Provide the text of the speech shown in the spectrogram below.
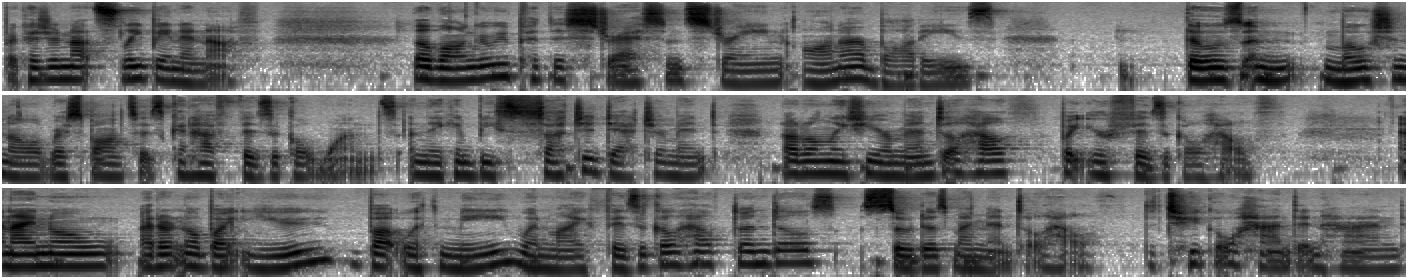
because you're not sleeping enough. The longer we put this stress and strain on our bodies, those emotional responses can have physical ones and they can be such a detriment not only to your mental health but your physical health. And i know i don't know about you but with me when my physical health dwindles so does my mental health. The two go hand in hand.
